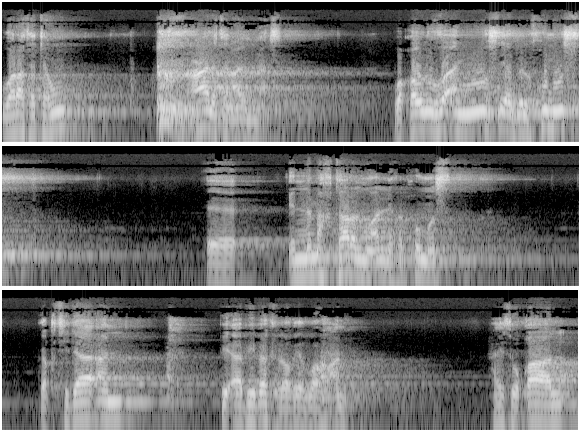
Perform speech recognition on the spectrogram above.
ورثته عالة على الناس. وقوله أن يوصي بالخمس آه، إنما اختار المؤلف الخمس اقتداء بأبي بكر رضي الله عنه حيث قال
